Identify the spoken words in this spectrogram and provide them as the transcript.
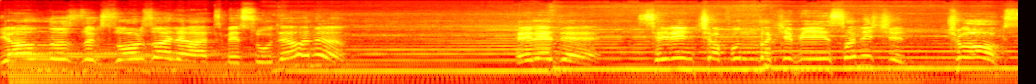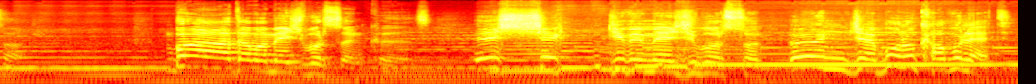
Yalnızlık zor zanaat Mesude Hanım. Hele de senin çapındaki bir insan için çok zor. Bu adama mecbursun kız. Eşek gibi mecbursun. Önce bunu kabul et.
